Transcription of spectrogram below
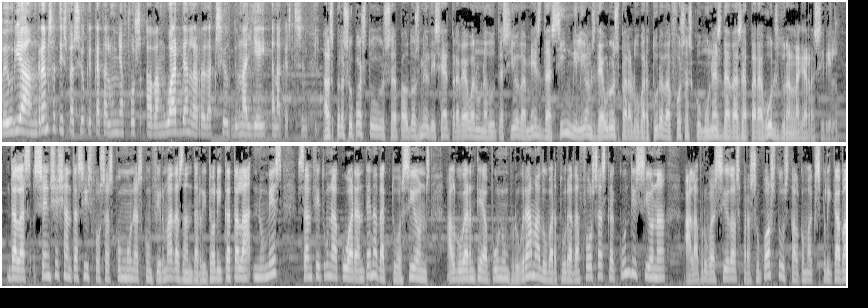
veuria amb gran satisfacció que Catalunya fos avantguàrdia en la redacció d'una llei en aquest sentit. Els pressupostos pel 2017 preveuen una dotació de més de 5 milions d'euros per a l'obertura de fosses comunes de desapareguts durant la Guerra Civil. De les 166 fosses comunes confirmades en territori català, només s'han fet una quarantena d'actuacions. El govern té a punt un programa d'obertura de fosses que condiciona a l'aprovació dels pressupostos, tal com explicava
